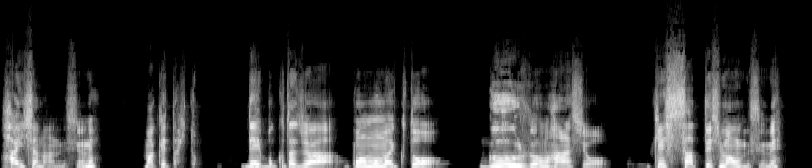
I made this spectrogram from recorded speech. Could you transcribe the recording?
敗者なんですよね。負けた人。で、僕たちは、このまま行くと、グールドの話を消し去ってしまうんですよね。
